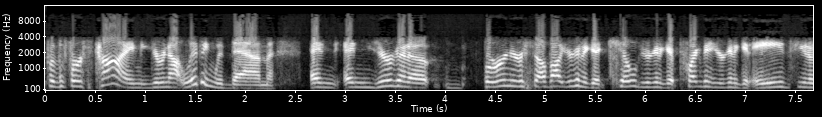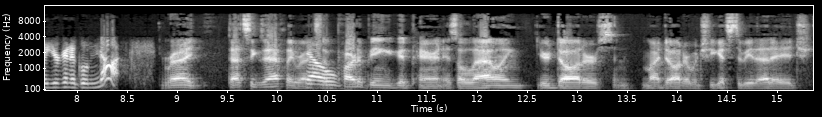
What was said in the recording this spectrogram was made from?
for the first time you're not living with them and and you're going to burn yourself out you're going to get killed you're going to get pregnant you're going to get AIDS you know you're going to go nuts Right. That's exactly right. So, So- part of being a good parent is allowing your daughters and my daughter when she gets to be that age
